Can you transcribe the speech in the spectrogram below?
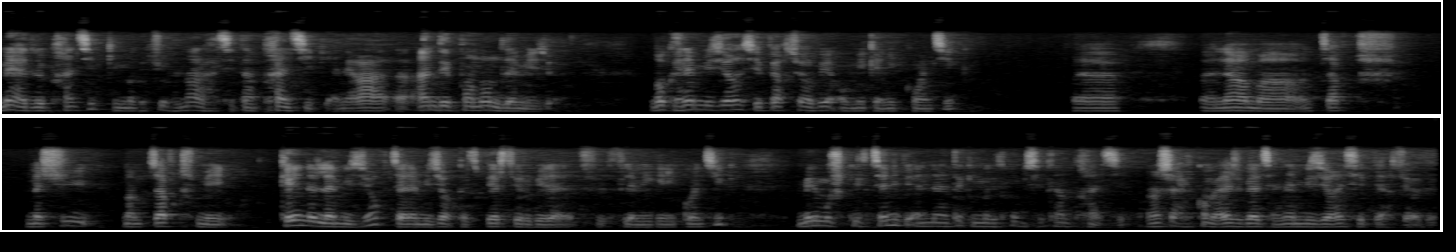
mais هاد le principe كيما كتشوف هنا راه c'est un principe يعني راه indépendant de la mesure donc هنا mesurer c'est perturber en mécanique quantique هنا ما نتفقش ماشي ما متفقش mais كاينة la mesure حتى la mesure كت perturbe في la mécanique quantique mais المشكل الثاني بان هذا كما قلت لكم c'est un principe غنشرح لكم علاش قالت هنا mesurer c'est perturber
